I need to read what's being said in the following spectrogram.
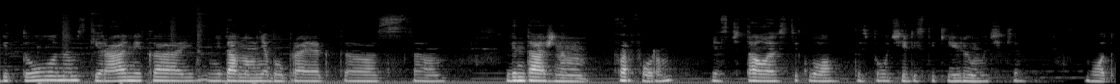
бетоном, с керамикой. Недавно у меня был проект э, с э, винтажным фарфором. Я сочетала стекло, то есть получились такие рюмочки. Вот.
